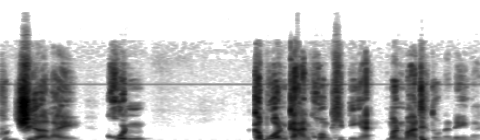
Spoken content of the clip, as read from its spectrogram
คุณเชื่ออะไร คุณกระบวนการความคิดนี้เงี้ยมันมาถึงตรงนั้นได้ยังไง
